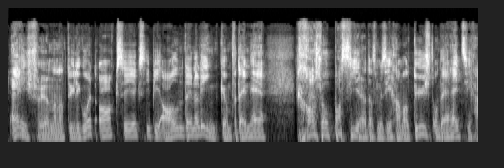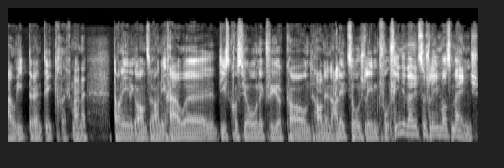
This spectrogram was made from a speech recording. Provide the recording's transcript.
er ist früher natürlich gut angesehen bei allen diesen Linken. Und von dem her kann schon passieren, dass man sich einmal täuscht. Und er hat sich auch weiterentwickelt. Ich meine, Daniel Ganser habe ich auch äh, Diskussionen geführt und habe ihn auch nicht so schlimm gefunden. Ich finde ihn auch nicht so schlimm als Mensch.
